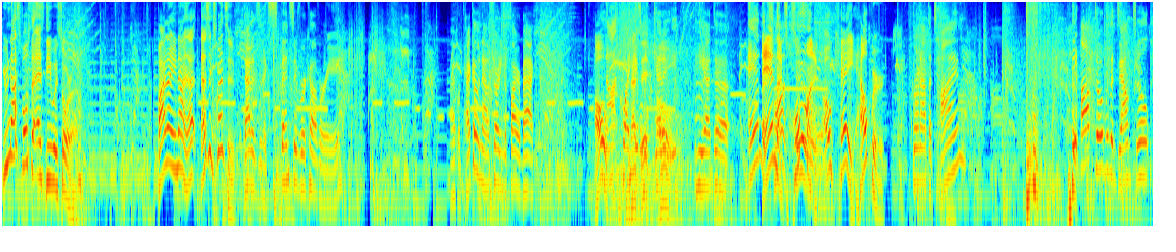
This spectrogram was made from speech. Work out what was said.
You're not supposed to SD with Sora. Five ninety nine. That that's expensive. That is an expensive recovery. All right, but Peco now starting to fire back. Oh, Not quite and that's able it. to get oh. it. He, he had to. And the And taunt, the taunt. too. Okay, HelpR. Throwing out the time. Hopped over the down tilt.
